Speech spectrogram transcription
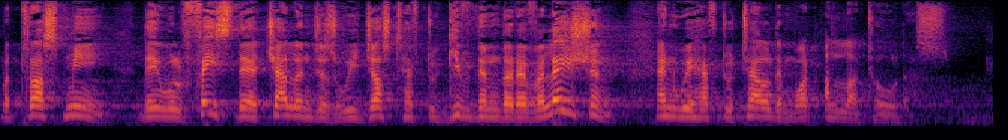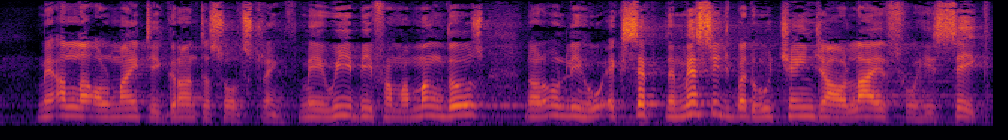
but trust me, they will face their challenges. We just have to give them the revelation and we have to tell them what Allah told us. May Allah Almighty grant us all strength. May we be from among those not only who accept the message but who change our lives for His sake.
